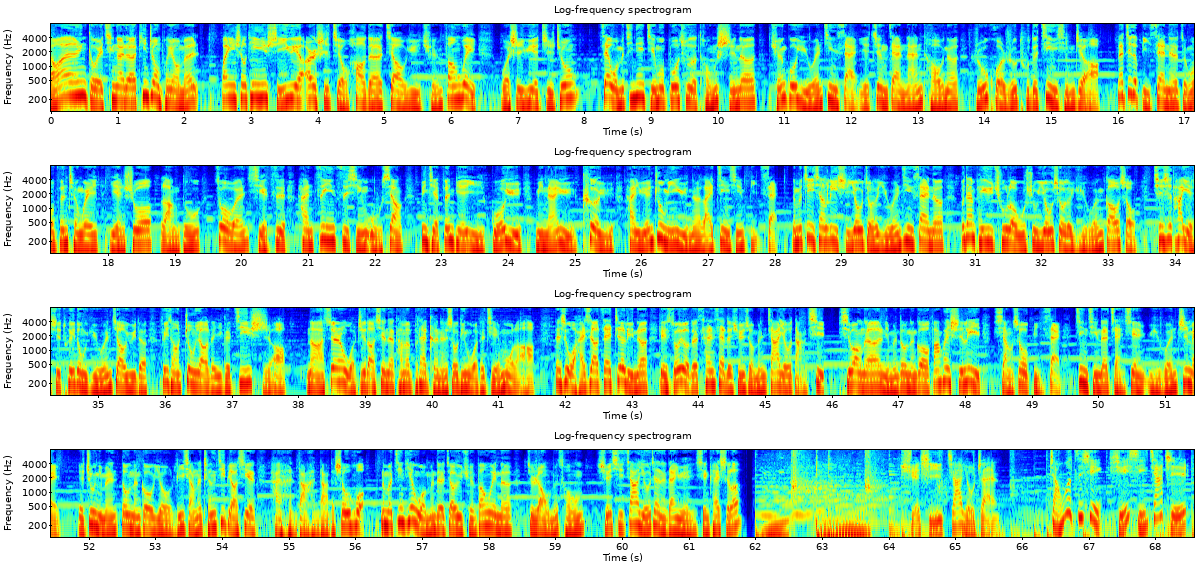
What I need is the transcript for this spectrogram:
早安，各位亲爱的听众朋友们，欢迎收听十一月二十九号的《教育全方位》，我是岳志忠。在我们今天节目播出的同时呢，全国语文竞赛也正在南投呢如火如荼的进行着啊。那这个比赛呢，总共分成为演说、朗读、作文、写字和字音字形五项，并且分别以国语、闽南语、客语和原住民语呢来进行比赛。那么这项历史悠久的语文竞赛呢，不但培育出了无数优秀的语文高手，其实它也是推动语文教育的非常重要的一个基石啊。那虽然我知道现在他们不太可能收听我的节目了哈，但是我还是要在这里呢，给所有的参赛的选手们加油打气。希望呢，你们都能够发挥实力，享受比赛，尽情的展现语文之美。也祝你们都能够有理想的成绩表现和很大很大的收获。那么今天我们的教育全方位呢，就让我们从学习加油站的单元先开始了。学习加油站。掌握资讯，学习价值。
